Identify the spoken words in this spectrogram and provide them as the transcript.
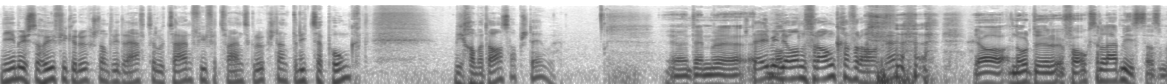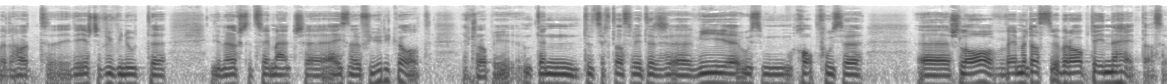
Niemand ist so häufig in Rückstand wie der FC Luzern, 25 Rückstand, 13 Punkte. Wie kann man das abstellen? Ja, indem wir, äh, Millionen Franken Frage. ja, nur durch Erfolgserlebnis, dass man halt in den ersten fünf Minuten in den nächsten zwei Matches 1-0 Führung geht. Ich glaube, und dann tut sich das wieder äh, wie aus dem Kopf raus äh, schlagen, wenn man das überhaupt drin hat. Also,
